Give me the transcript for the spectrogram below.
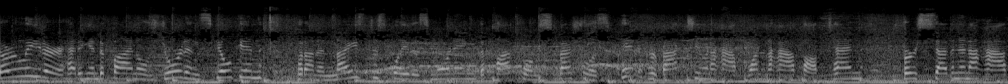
our leader heading into finals, Jordan Skilken, put on a nice display this morning. The platform specialist hit her back two and a half, one and a half off 10, first seven and a half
